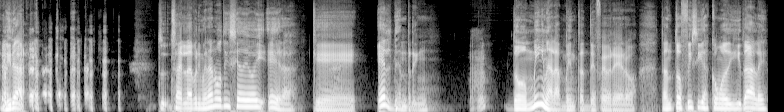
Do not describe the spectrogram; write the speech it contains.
Mira, tú, o sea, la primera noticia de hoy era que Elden Ring domina las ventas de febrero, tanto físicas como digitales,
